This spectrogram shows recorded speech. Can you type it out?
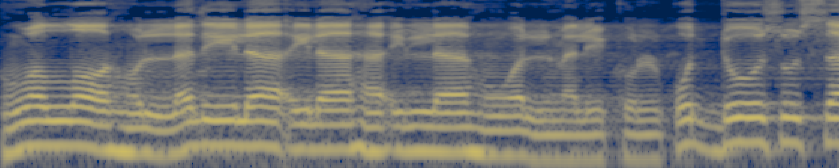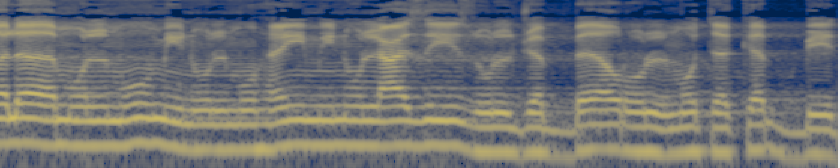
هو الله الذي لا إله إلا هو الملك القدوس السلام المؤمن المهيمن العزيز الجبار المتكبر.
